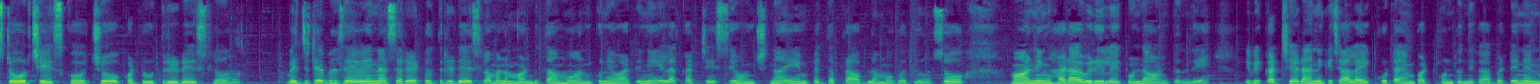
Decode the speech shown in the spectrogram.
స్టోర్ చేసుకోవచ్చు ఒక టూ త్రీ డేస్లో. వెజిటేబుల్స్ ఏవైనా సరే టూ త్రీ డేస్లో మనం వండుతాము అనుకునే వాటిని ఇలా కట్ చేసి ఉంచినా ఏం పెద్ద ప్రాబ్లం అవ్వదు. సో మార్నింగ్ హడావిడి లేకుండా ఉంటుంది. ఇవి కట్ చేయడానికి చాలా ఎక్కువ టైం పట్టుకుంటుంది కాబట్టి నేను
